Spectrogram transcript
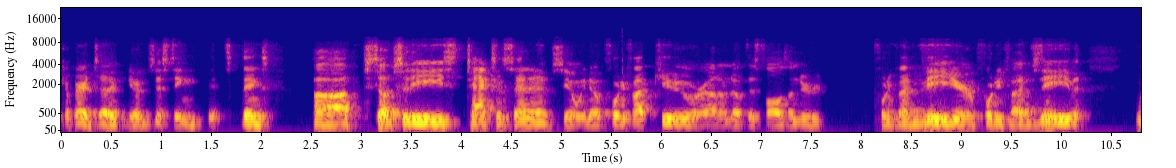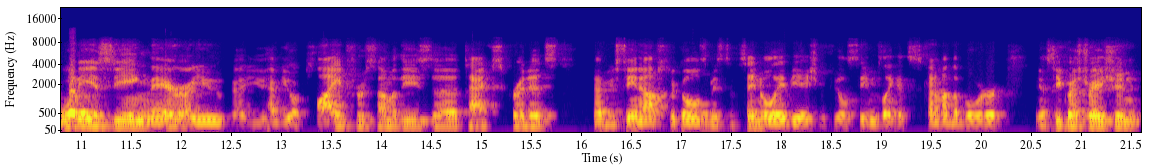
compared to you know existing things. Uh, subsidies, tax incentives. You know, we know 45Q, or I don't know if this falls under 45V or 45Z, but what are you seeing there? Are you, are you have you applied for some of these uh, tax credits? Have you seen obstacles? I mean, sustainable aviation fuel seems like it's kind of on the border. You know, sequestration,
